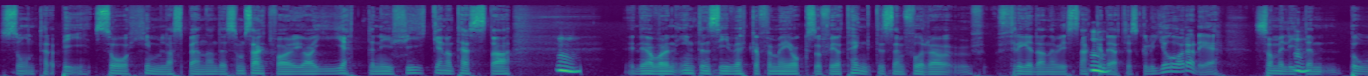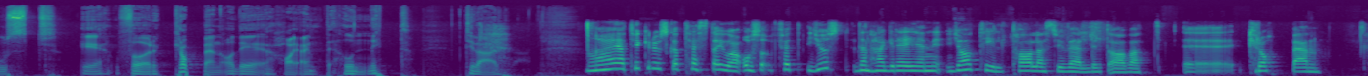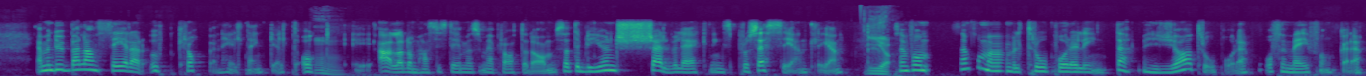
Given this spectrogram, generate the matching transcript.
zonterapi. Så himla spännande. Som sagt var, jag är jättenyfiken att testa. Mm. Det har varit en intensiv vecka för mig också, för jag tänkte sen förra fredagen när vi snackade mm. att jag skulle göra det som en liten mm. boost eh, för kroppen och det har jag inte hunnit, tyvärr. Nej, jag tycker du ska testa Johan. Och så, för just den här grejen, jag tilltalas ju väldigt av att eh, kroppen, ja men du balanserar upp kroppen helt enkelt. Och mm. alla de här systemen som jag pratade om. Så att det blir ju en självläkningsprocess egentligen. Ja. Sen, får, sen får man väl tro på det eller inte. Men jag tror på det och för mig funkar det.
